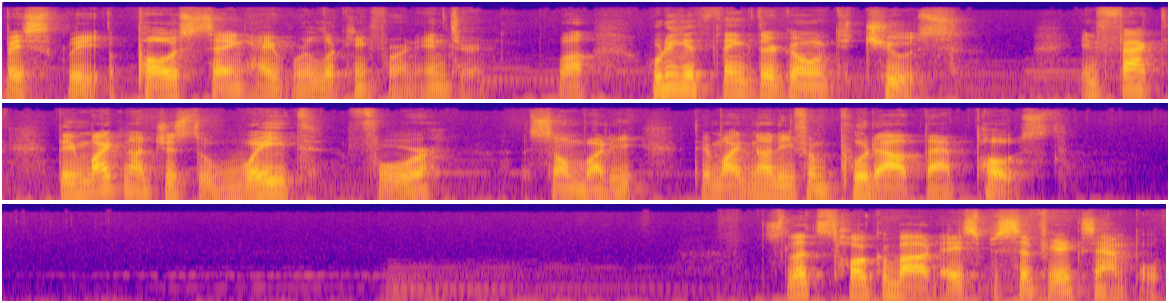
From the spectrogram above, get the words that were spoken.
basically a post saying, hey, we're looking for an intern. Well, who do you think they're going to choose? In fact, they might not just wait for somebody, they might not even put out that post. So let's talk about a specific example.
